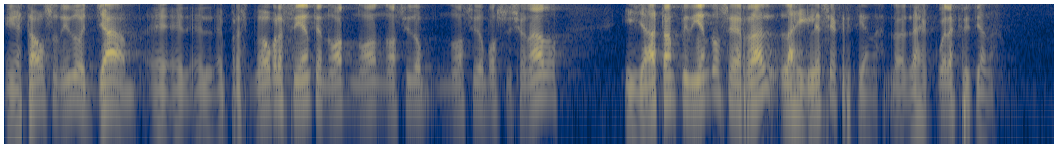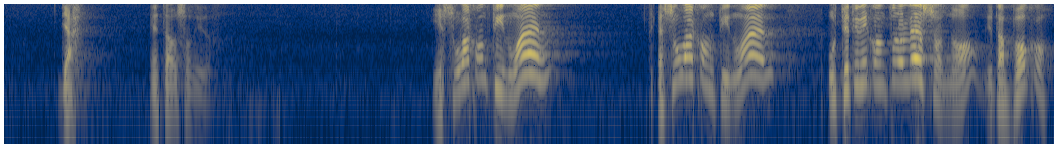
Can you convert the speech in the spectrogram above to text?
En Estados Unidos ya eh, el, nuevo presidente no, ha sido, no ha sido posicionado y ya están pidiendo cerrar las iglesias cristianas, las escuelas cristianas. Ya, en Estados Unidos. Y eso va a continuar. Eso va a continuar. ¿Usted tiene control de eso? No, yo tampoco.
